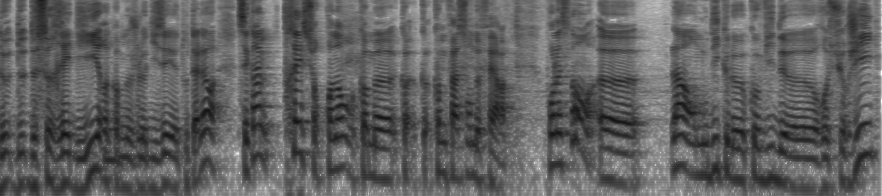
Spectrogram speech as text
de, de- de se raidir, comme je le disais tout à l'heure. C'est quand même très surprenant comme, co- co- comme façon de faire. Pour l'instant, euh, là, on nous dit que le Covid euh, ressurgit.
